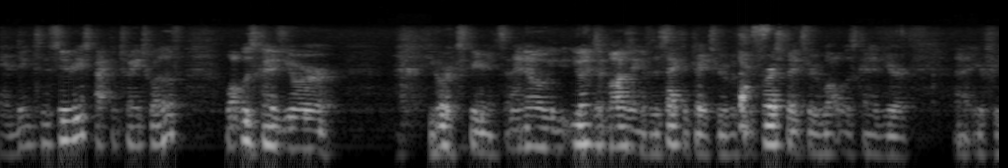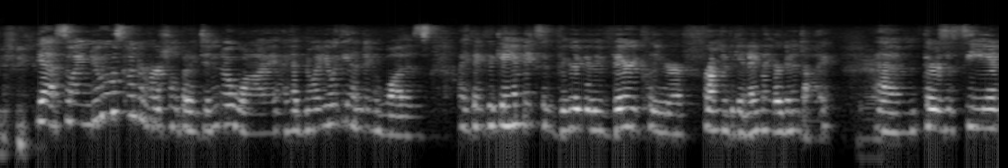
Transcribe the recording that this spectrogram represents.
ending to the series back in 2012. What was kind of your your experience? And I know you, you ended up modeling it for the second playthrough, but Yes. for the first playthrough, what was kind of your uh, your feeling? Yeah, so I knew it was controversial, but I didn't know why. I had no idea what the ending was. I think the game makes it very, very, very clear from the beginning that you're going to die. Yeah. Um, there's a scene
